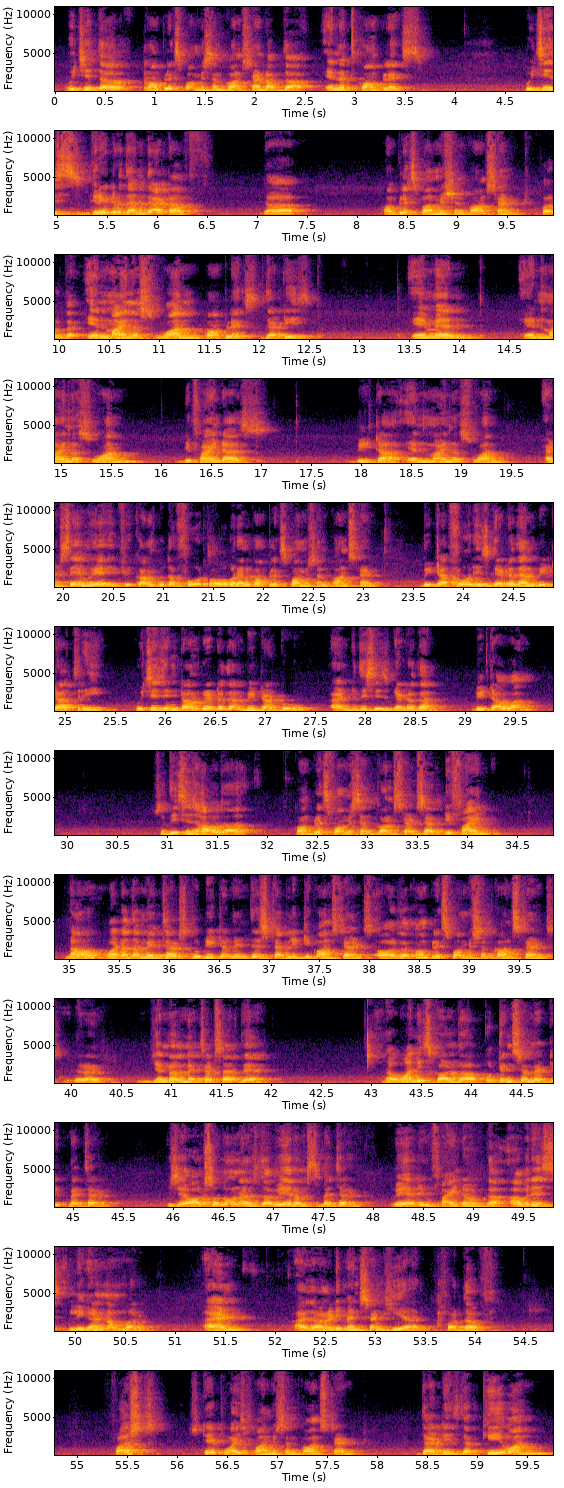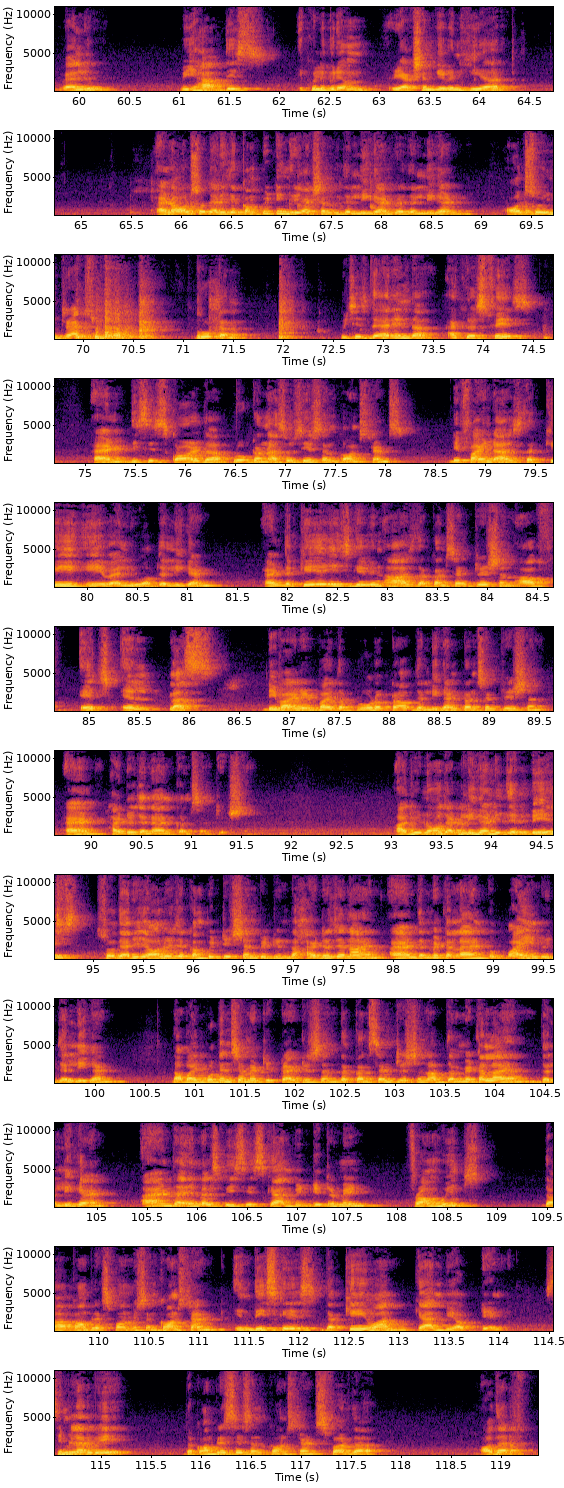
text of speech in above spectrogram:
which is the complex formation constant of the nth complex, which is greater than that of the complex formation constant for the n minus 1 complex that is ml n minus 1 defined as beta n minus 1 and same way if you come to the fourth overall complex formation constant beta 4 is greater than beta 3 which is in turn greater than beta 2 and this is greater than beta 1 so this is how the complex formation constants are defined now, what are the methods to determine the stability constants or the complex formation constants? There are general methods are there. Now, one is called the potentiometric method. which is also known as the Bjerrum's method, where you find out the average ligand number and as already mentioned here for the first stepwise formation constant that is the K1 value we have this equilibrium reaction given here and also there is a competing reaction with the ligand where the ligand also interacts with the proton which is there in the aqueous phase and this is called the proton association constants defined as the Ka value of the ligand and the Ka is given as the concentration of HL plus divided by the product of the ligand concentration and hydrogen ion concentration. As we know that ligand is a base, so there is always a competition between the hydrogen ion and the metal ion to bind with the ligand. Now by potentiometric titration, the concentration of the metal ion, the ligand and the ML species can be determined from which the complex formation constant, in this case the K1 can be obtained. Similar way, the complexation constants for the other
